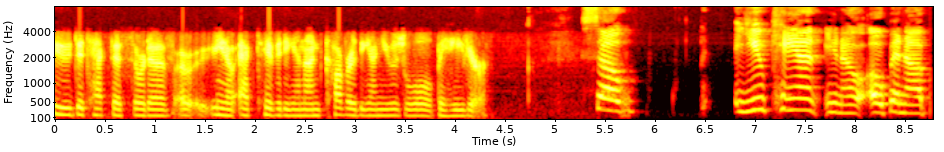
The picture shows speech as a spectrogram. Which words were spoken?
to detect this sort of uh, you know activity and uncover the unusual behavior. So you can't, you know, open up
